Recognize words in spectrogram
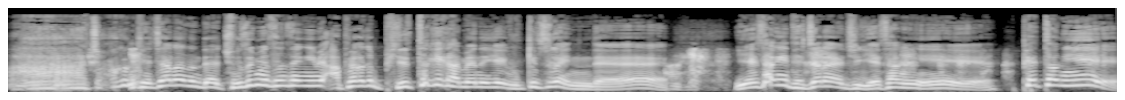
아, 조금 괜찮았는데, 조수민 선생님이 앞에가 좀 비슷하게 가면 이게 웃길 수가 있는데, 아, 예상이 되잖아요, 지금 예상이. 패턴이,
